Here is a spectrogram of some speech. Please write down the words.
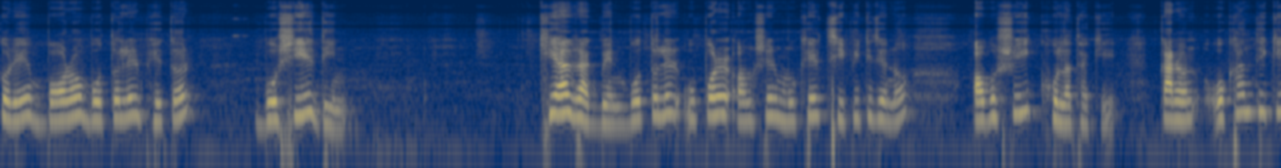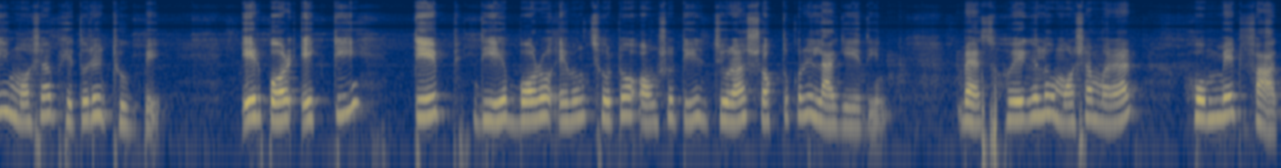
করে বড় বোতলের ভেতর বসিয়ে দিন। খেয়াল রাখবেন, বোতলের উপরের অংশের মুখের ছিপিটি যেন অবশ্যই খোলা থাকে, কারণ ওখান থেকেই মশা ভেতরে ঢুকবে। এরপর একটি টেপ দিয়ে বড় এবং ছোট অংশটির জোড়া শক্ত করে লাগিয়ে দিন। ব্যাস, হয়ে গেল মশা মারার হোমমেড ফাঁদ।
